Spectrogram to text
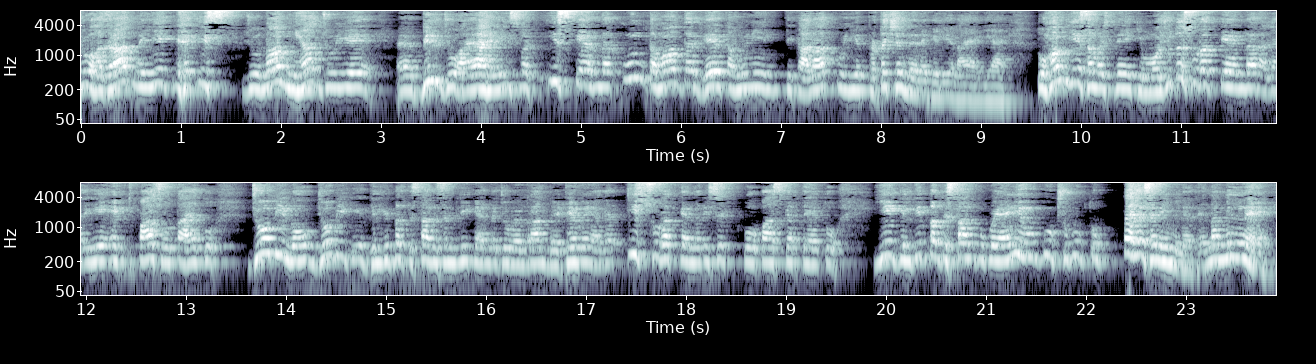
जो हजरात ने ये, इस जो नाम निहाद जो ये बिल जो आया है, इस वक्त इसके अंदर उन तमाम तर गैर कानूनी इंतकालात को ये प्रोटेक्शन देने के लिए लाया गया है। तो हम ये समझते हैं कि मौजूदा सूरत के अंदर अगर ये एक्ट पास होता है तो जो भी लोग, जो भी दिल्ली बल्तिस्तान असेंबली के अंदर जो मेम्बरान बैठे हुए हैं, अगर इस सूरत के अंदर इस एक्ट को पास करते हैं तो ये गिलगित बल्तिस्तान को कोई आईनी हुकूक शकूक तो पहले से नहीं मिले थे, ना मिलने हैं।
